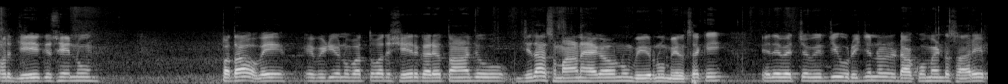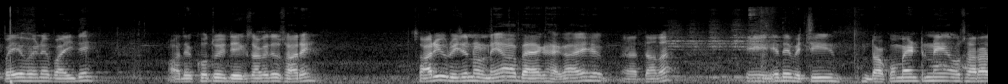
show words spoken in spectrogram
ਔਰ ਜੇ ਕਿਸੇ ਨੂੰ ਪਤਾ ਹੋਵੇ, ਇਹ ਵੀਡੀਓ ਨੂੰ ਵੱਧ ਤੋਂ ਵੱਧ ਸ਼ੇਅਰ ਕਰਿਓ ਤਾਂ ਜੋ ਜਿਹਦਾ ਸਮਾਨ ਹੈਗਾ ਉਹਨੂੰ ਵੀਰ ਨੂੰ ਮਿਲ ਸਕੇ। ਇਹਦੇ ਵਿੱਚ ਵੀਰ ਜੀ ਓਰੀਜਨਲ ਡਾਕੂਮੈਂਟ ਸਾਰੇ ਪਏ ਹੋਏ ਨੇ ਬਾਈ ਦੇ। ਆ ਦੇਖੋ, ਤੁਸੀਂ ਦੇਖ ਸਕਦੇ ਹੋ ਸਾਰੇ। ਸਾਰੇ ਓਰੀਜਨਲ ਨੇ ਆ ਬੈਗ ਹੈਗਾ ਇਹ ਐਦਾਂ ਦਾ। ਤੇ ਇਹਦੇ ਵਿੱਚ ਹੀ ਡਾਕੂਮੈਂਟ ਨੇ, ਉਹ ਸਾਰਾ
